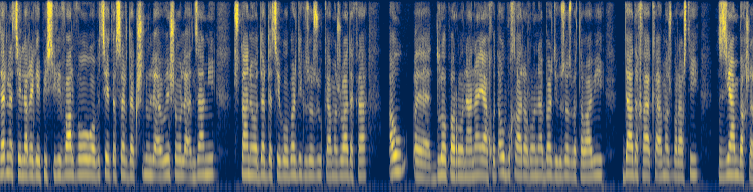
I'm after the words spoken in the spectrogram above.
دەرنەچێ لە ڕێگەی پیسیڤی ڤاڵڤەوە و بچێتە سەر دەکشن و لە ئەوێشەوە لە ئەنجامی سوتانەوە دەردەچێ بۆ بەردیک زۆر زوو کە ئەمەش وا دەکا ئەو دڵۆپە ڕۆنانە یاخود ئەو بوخارە ڕۆنە بەردیک زۆز بە تەواوی دادەخا کە ئەمەش بەڕاستی زیان بەخشە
